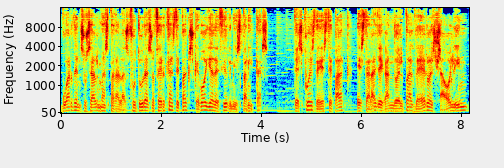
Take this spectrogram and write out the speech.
guarden sus almas para las futuras ofertas de packs que voy a decir mis panitas. Después de este pack, estará llegando el pack de héroes Shaolin,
